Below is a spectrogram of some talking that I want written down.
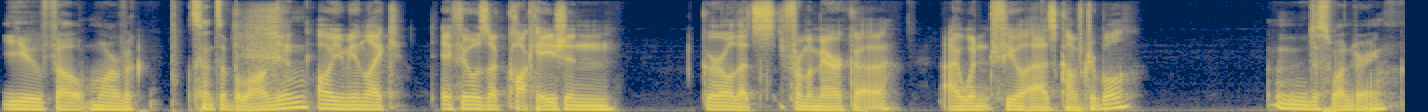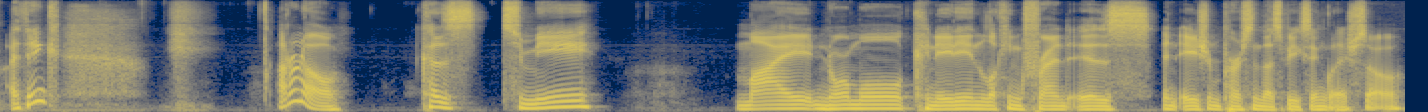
you felt more of a sense of belonging. Oh, you mean like if it was a Caucasian girl that's from America, I wouldn't feel as comfortable? I'm just wondering. I think I don't know. Cause to me, my normal Canadian looking friend is an Asian person that speaks English. So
